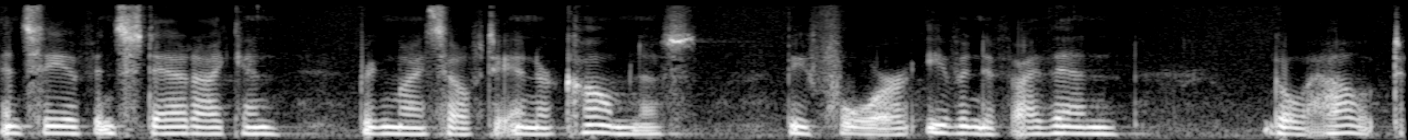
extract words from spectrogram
and see if instead I can bring myself to inner calmness before, even if I then go out?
